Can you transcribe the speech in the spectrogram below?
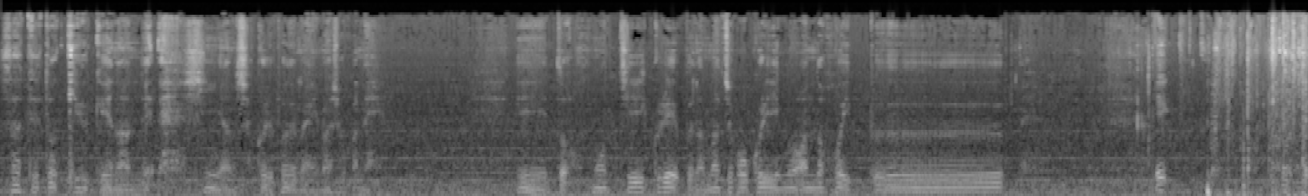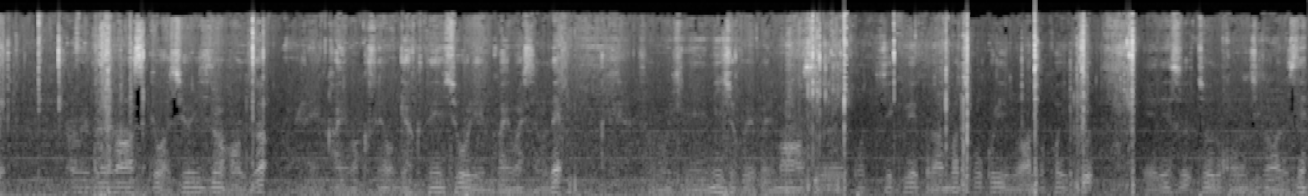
さてと休憩なんで深夜の食レポでもやりましょうかね。えーとモッチリクレープ生チョコクリームホイップ。えということでおめでとうございます。今日は中日ドラゴンズが、え開幕戦を逆転勝利へ向かいましたのでその記念に食レポやります。モッチリクレープ生チョコクリームホイップ、えーです。ちょうどこの時間はですね、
